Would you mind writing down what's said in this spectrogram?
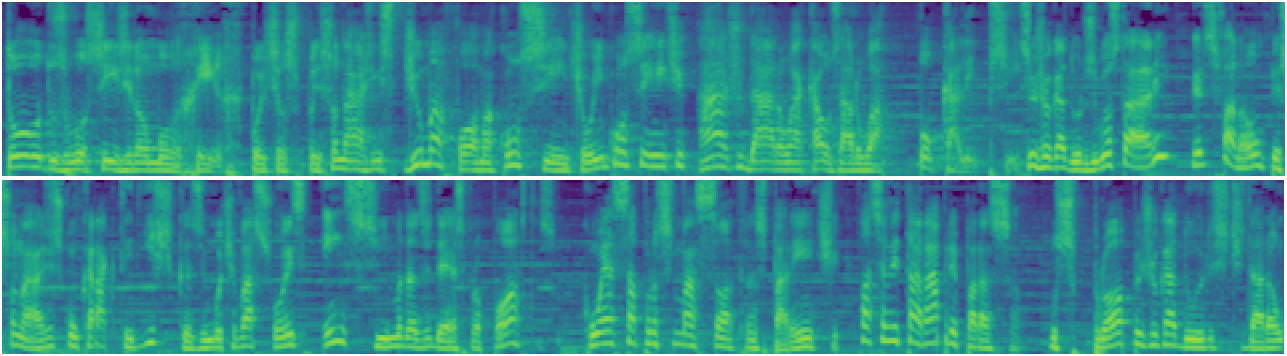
todos vocês irão morrer, pois seus personagens, de uma forma consciente ou inconsciente, ajudaram a causar o apocalipse. Se os jogadores gostarem, eles farão personagens com características e motivações em cima das ideias propostas. Com essa aproximação à transparente, facilitará a preparação. Os próprios jogadores te darão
